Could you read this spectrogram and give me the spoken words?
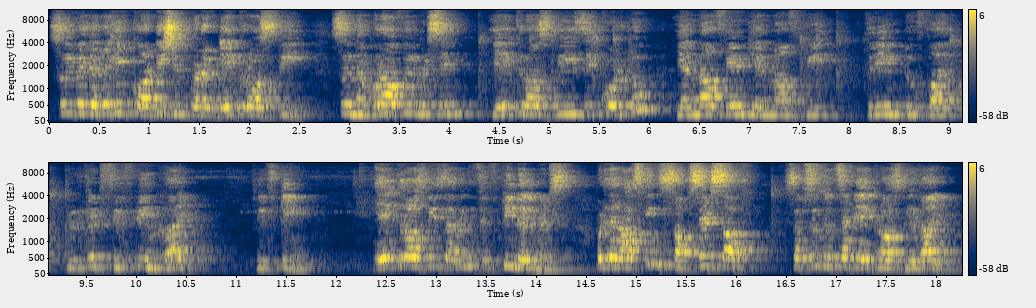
So when we are taking Cartesian product A cross B. So number of elements in A cross B is equal to n of A into n of B. 3 into 5. You will get 15 right. 15. A cross B is having 15 elements. But they are asking subsets of subsets of set A cross B, right?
